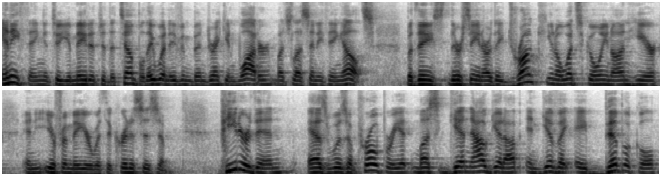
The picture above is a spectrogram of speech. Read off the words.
anything until you made it to the temple. They wouldn't even been drinking water, much less anything else. But they, they're saying, are they drunk? You know, what's going on here? And you're familiar with the criticism. Peter then, as was appropriate, must get, now get up and give a, a biblical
